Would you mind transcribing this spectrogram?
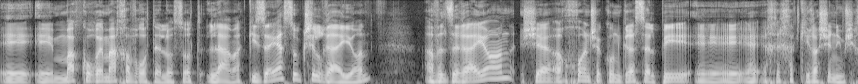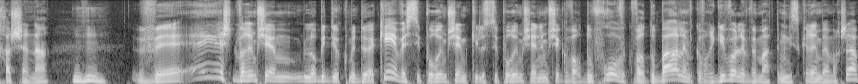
אה, אה, מה קורה, מה החברות האלה עושות. למה? כי זה היה סוג של ראיון, אבל זה ראיון שערכו אנשי קונגרס על פי, אה, אה, אחרי חקירה שנמשכה שנה. ויש דברים שהם לא בדיוק מדויקים, ויש סיפורים שהם כאילו סיפורים שנים שכבר דווחו וכבר דובר עליהם וכבר הגיבו עליהם, ומה אתם נזכרים בהם עכשיו.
